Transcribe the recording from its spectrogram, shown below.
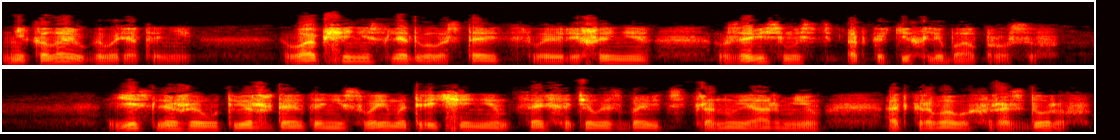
Николаю, говорят они, вообще не следовало ставить свое решение в зависимость от каких-либо опросов. Если же, утверждают они, своим отречением царь хотел избавить страну и армию от кровавых раздоров,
